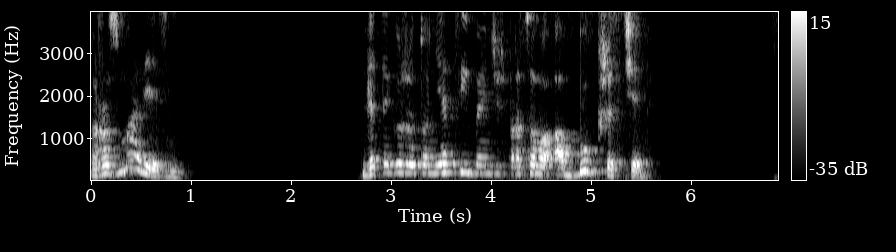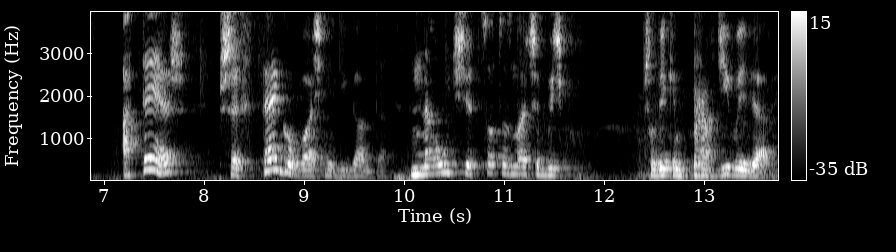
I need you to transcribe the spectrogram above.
rozmawiaj z nimi. Dlatego, że to nie ty będziesz pracował, a Bóg przez ciebie. A też przez tego właśnie giganta naucz się, co to znaczy być człowiekiem prawdziwej wiary.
